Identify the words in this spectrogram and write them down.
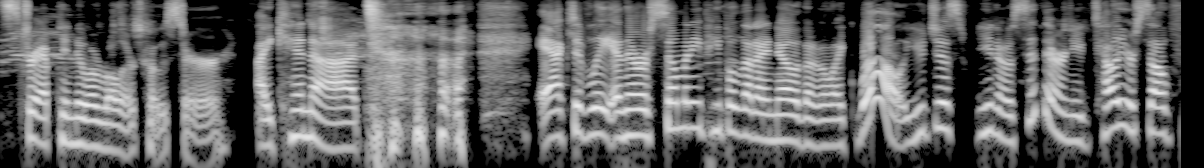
strapped into a roller coaster i cannot actively and there are so many people that i know that are like well you just you know sit there and you tell yourself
